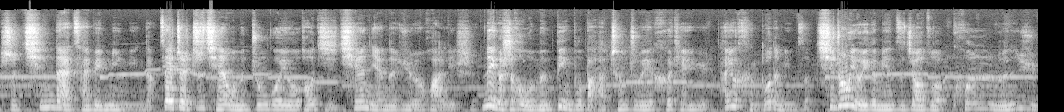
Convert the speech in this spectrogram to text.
是清代才被命名的。在这之前，我们中国有好几千年的玉文化历史。那个时候，我们并不把它称之为和田玉，它有很多的名字，其中有一个名字叫做昆昆仑玉、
